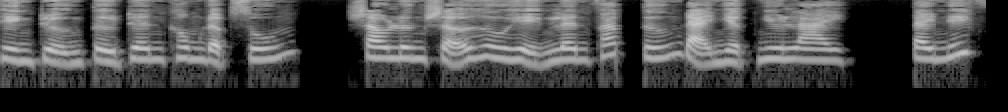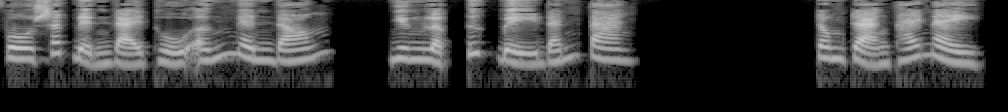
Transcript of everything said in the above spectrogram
Thiền trượng từ trên không đập xuống, sau lưng sở hưu hiện lên pháp tướng đại nhật như lai, tay niết vô xác định đại thủ ấn nên đón, nhưng lập tức bị đánh tan. Trong trạng thái này,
